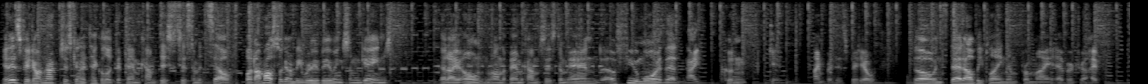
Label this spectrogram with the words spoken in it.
in this video I'm not just going to take a look at the Famicom Disk System itself, but I'm also going to be reviewing some games that I own on the Famicom system and a few more that I couldn't get time for this video, so instead I'll be playing them from my EverDrive.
